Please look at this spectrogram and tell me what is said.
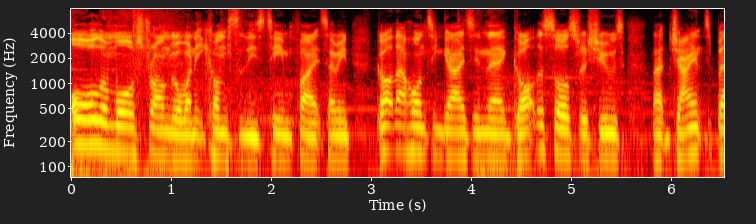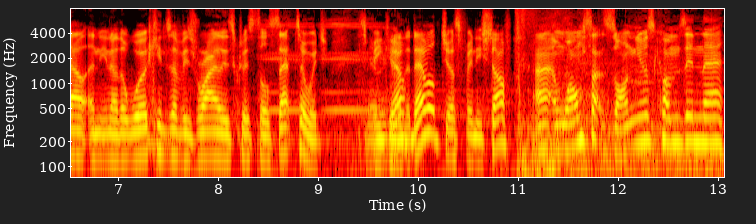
all the more stronger when it comes to these team fights. I mean, got that Haunting Guise in there, got the Sorcerer Shoes, that Giant's Belt, and, you know, the workings of his Rylai's Crystal Scepter, which, speaking of the devil, just finished off. Uh, and once that Zhonya's comes in there,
